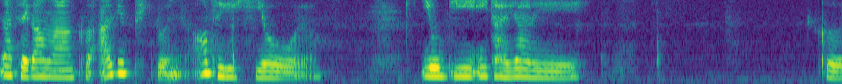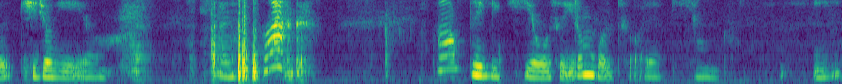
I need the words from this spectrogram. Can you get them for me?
이거 제가 말한 그 아기 피규어인데, 아, 되게 귀여워요. 여기 이 달걀이 그 기적이에요. 아유, 으악! 아, 되게 귀여워서 이런 걸 좋아해요. 귀여운 거. 이.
